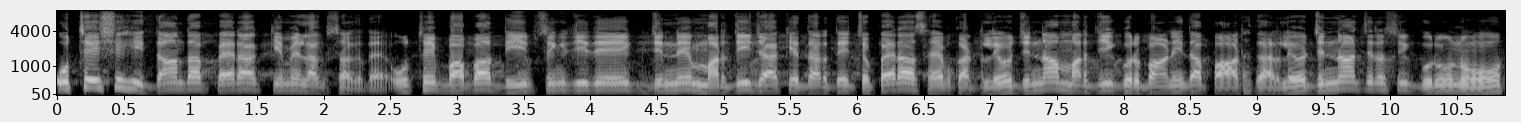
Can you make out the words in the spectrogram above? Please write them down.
ਉੱਥੇ ਸ਼ਹੀਦਾਂ ਦਾ ਪਹਿਰਾ ਕਿਵੇਂ ਲੱਗ ਸਕਦਾ ਹੈ? ਉੱਥੇ ਬਾਬਾ ਦੀਪ ਸਿੰਘ ਜੀ ਦੇ ਜਿੰਨੇ ਮਰਜ਼ੀ ਜਾ ਕੇ ਦਰ ਤੇ ਚੁਪਹਿਰਾ ਸਾਹਿਬ ਕੱਟ ਲਿਓ, ਜਿੰਨਾ ਮਰਜ਼ੀ ਗੁਰਬਾਣੀ ਦਾ ਪਾਠ ਕਰ ਲਿਓ, ਜਿੰਨਾ ਚਿਰ ਅਸੀਂ ਗੁਰੂ ਨੂੰ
